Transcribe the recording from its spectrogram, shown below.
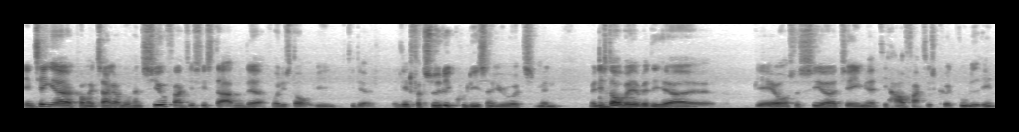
En ting, jeg kommer i tanke om nu, han siger jo faktisk i starten der, hvor de står i de der lidt for tydelige kulisser i øvrigt, men, men de mm. står ved, ved de her øh, bjerge, og så siger Jamie, at de har jo faktisk kørt guldet ind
